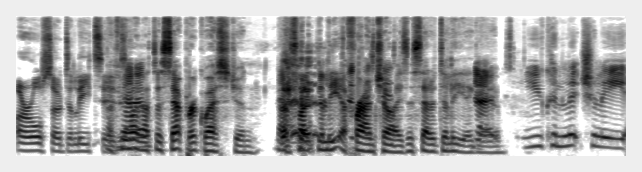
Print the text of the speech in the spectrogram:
are also deleted? I deleted? feel like that's a separate question. That's like delete a So this is- franchise instead of delete a no, game. you can literally.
